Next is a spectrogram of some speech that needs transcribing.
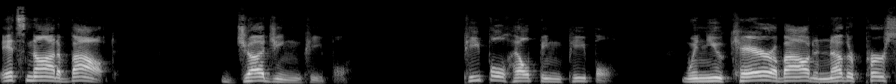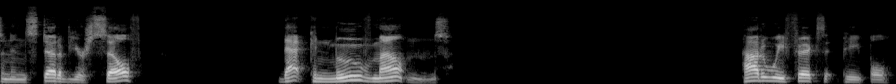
It's not about judging people, people helping people. When you care about another person instead of yourself, that can move mountains. How do we fix it, people?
